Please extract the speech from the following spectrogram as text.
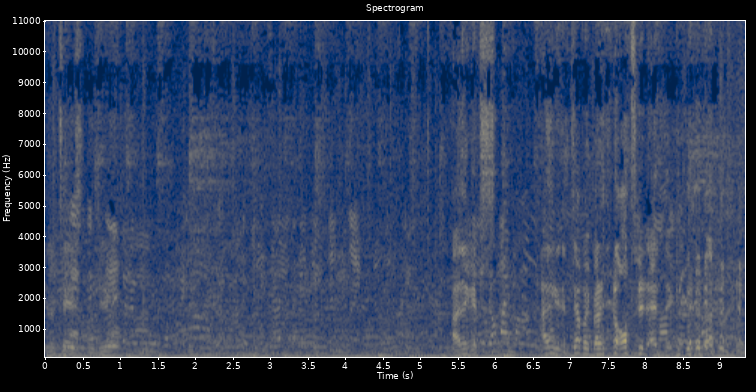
is a taste review. I think it's, I think it's definitely better than alternate ending.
